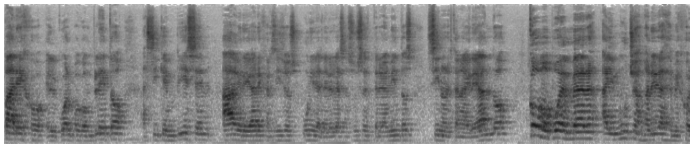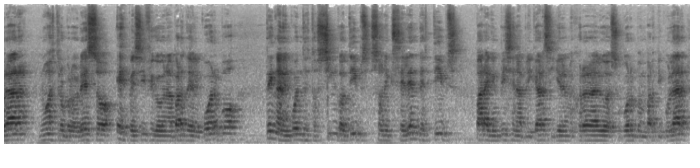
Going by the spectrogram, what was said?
parejo el cuerpo completo, así que empiecen a agregar ejercicios unilaterales a sus entrenamientos si no lo están agregando. Como pueden ver, hay muchas maneras de mejorar nuestro progreso específico en una parte del cuerpo. Tengan en cuenta estos 5 tips, son excelentes tips para que empiecen a aplicar si quieren mejorar algo de su cuerpo en particular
